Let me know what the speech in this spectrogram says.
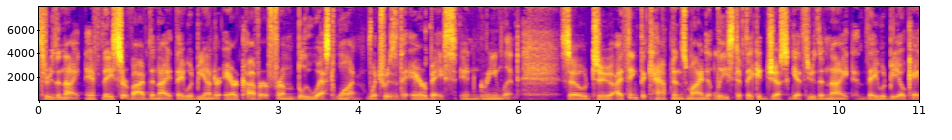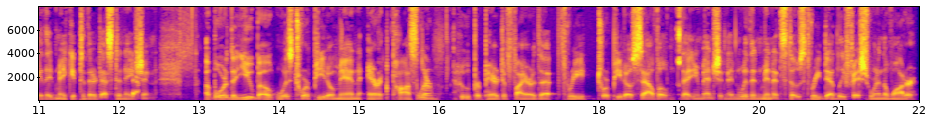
through the night, if they survived the night, they would be under air cover from Blue West One, which was the air base in Greenland. So, to I think the captain's mind, at least, if they could just get through the night, they would be okay. They'd make it to their destination. Yeah. Aboard the U boat was torpedo man Eric Posler, who prepared to fire that three torpedo salvo that you mentioned. And within minutes, those three deadly fish were in the water,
